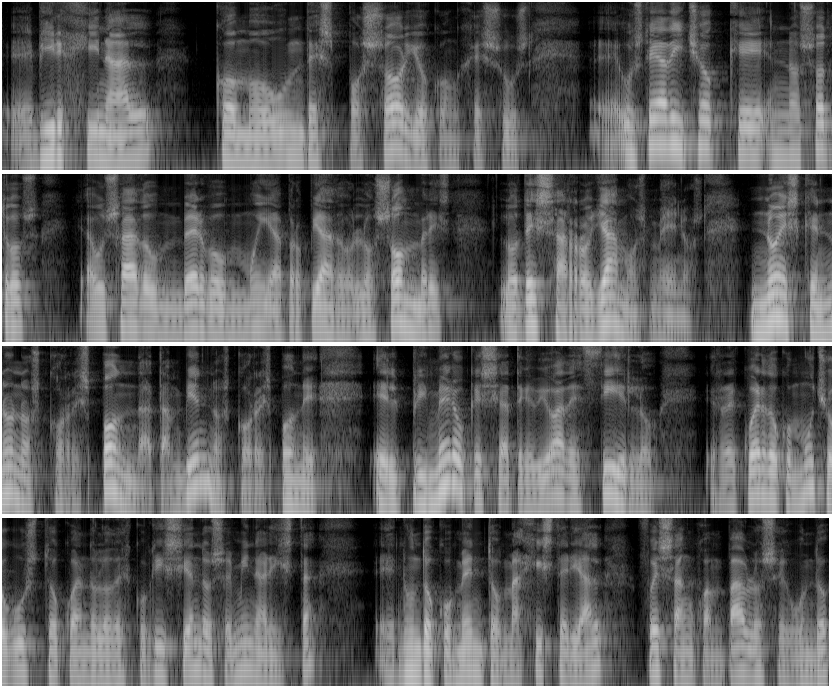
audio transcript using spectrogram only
eh, virginal como un desposorio con Jesús. Eh, usted ha dicho que nosotros, ha usado un verbo muy apropiado, los hombres lo desarrollamos menos. No es que no nos corresponda, también nos corresponde. El primero que se atrevió a decirlo, recuerdo con mucho gusto cuando lo descubrí siendo seminarista, en un documento magisterial, fue San Juan Pablo II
